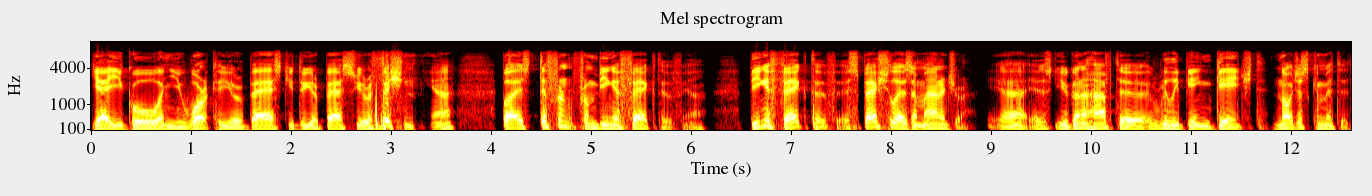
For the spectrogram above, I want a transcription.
yeah, you go and you work your best, you do your best, so you're efficient. Yeah. But it's different from being effective. Yeah. Being effective, especially as a manager, yeah, is you're going to have to really be engaged, not just committed,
